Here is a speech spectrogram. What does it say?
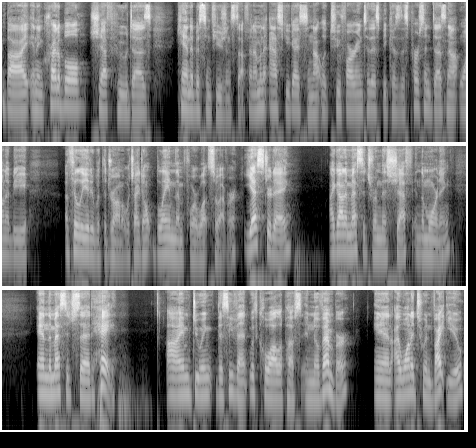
by an incredible chef who does cannabis infusion stuff. And I'm going to ask you guys to not look too far into this because this person does not want to be affiliated with the drama, which I don't blame them for whatsoever. Yesterday, I got a message from this chef in the morning, and the message said, Hey, I'm doing this event with Koala Puffs in November, and I wanted to invite you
